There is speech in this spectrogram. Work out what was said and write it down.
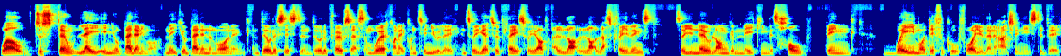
well, just don't lay in your bed anymore. Make your bed in the morning and build a system, build a process, and work on it continually until you get to a place where you have a lot, lot less cravings. So you're no longer making this whole thing way more difficult for you than it actually needs to be.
